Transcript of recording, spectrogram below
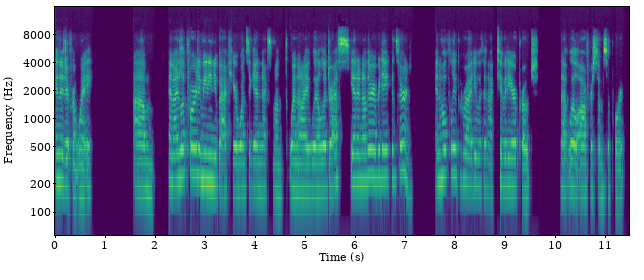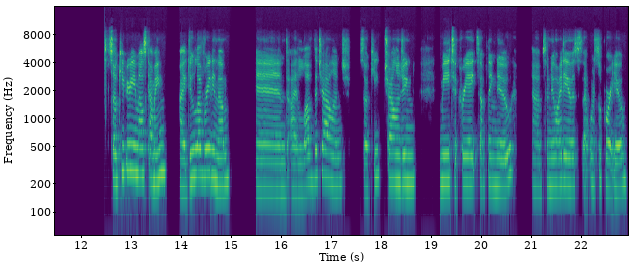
in a different way. Um, and I look forward to meeting you back here once again next month when I will address yet another everyday concern and hopefully provide you with an activity or approach that will offer some support. So keep your emails coming. I do love reading them and I love the challenge. So keep challenging me to create something new, um, some new ideas that will support you.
